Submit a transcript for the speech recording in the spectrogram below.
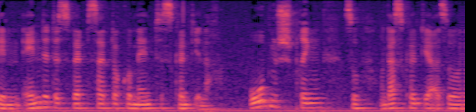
dem Ende des Website-Dokumentes, könnt ihr nach oben springen. So, und das könnt ihr also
